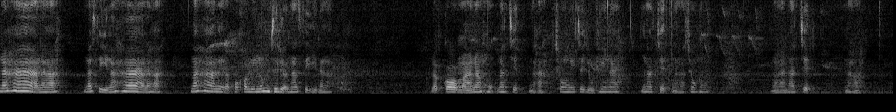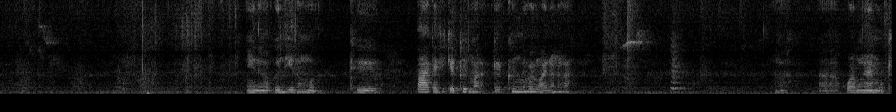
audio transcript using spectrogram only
หน้าห้านะคะ หน้าสี่หน้าห้านะคะ หน้าห้าเลยแหละพราะเขาลิ้นแล้วมันจะเหลือหน้าสี่นะคะ แล้วก็มาหน้าหกหน้าเจ็ดนะคะ ช่วงนี้จะอยู่ที่หน้าหน้าเจ็ดนะคะ ช่วงข้นะคะหน้าเจ็ดนะคะนี่นะคะพื้นที่ทั้งหมดคือป้าแกขี้เกียจขึ้นมาแกขึ้นไม่ค่อยไหวแล้วนะคะความงามโอเค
